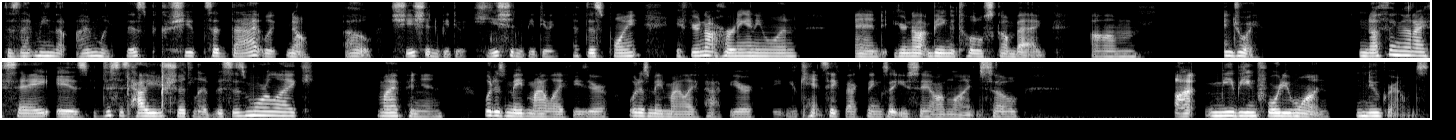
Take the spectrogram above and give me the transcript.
Does that mean that I'm like this because she said that? Like, no. Oh, she shouldn't be doing, he shouldn't be doing. At this point, if you're not hurting anyone, and you're not being a total scumbag. Um, enjoy. Nothing that I say is this is how you should live. This is more like my opinion. What has made my life easier? What has made my life happier? You can't take back things that you say online. So, I, me being 41, Newgrounds,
